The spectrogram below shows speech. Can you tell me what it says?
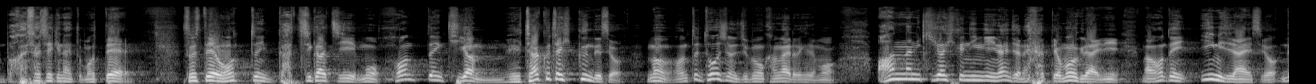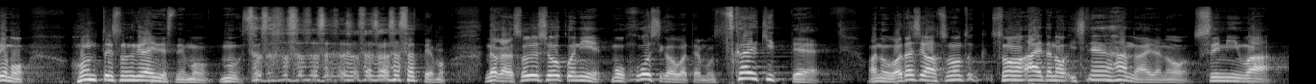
馬鹿にされちゃいけないと思って、そして本当にガチガチ、もう本当に気がめちゃくちゃ引くんですよ。まあ本当に当時の自分を考えるだけでも、あんなに気が引く人間いないんじゃないかって思うぐらいに、まあ本当にいい意味じゃないですよ。でも、本当にそのぐらいにですね、もう、もう、さささささささささささって、もう、だからそういう証拠に、もう奉仕が終わったらもう疲れ切って、あの、私はそのその間の1年半の間の睡眠は、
